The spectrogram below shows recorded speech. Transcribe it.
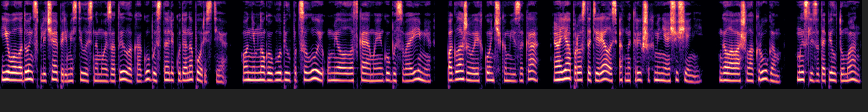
Его ладонь с плеча переместилась на мой затылок, а губы стали куда напористее. Он немного углубил поцелуй, умело лаская мои губы своими, поглаживая их кончиком языка, а я просто терялась от накрывших меня ощущений. Голова шла кругом, мысли затопил туман,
